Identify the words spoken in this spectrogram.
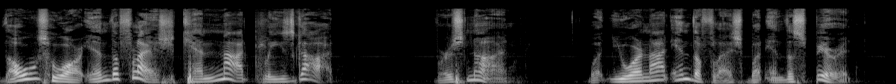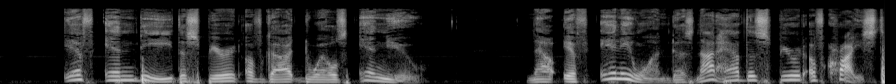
those who are in the flesh cannot please God. Verse 9 But you are not in the flesh, but in the Spirit, if indeed the Spirit of God dwells in you. Now, if anyone does not have the Spirit of Christ,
